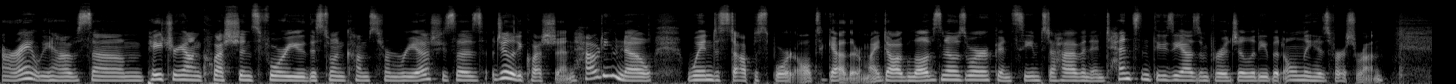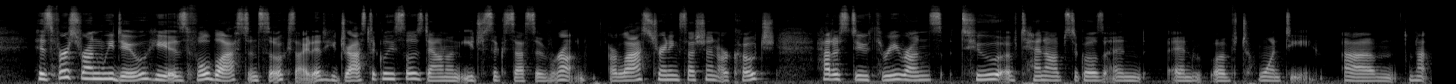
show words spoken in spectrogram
All right, we have some Patreon questions for you. This one comes from Ria. She says, Agility question How do you know when to stop a sport altogether? My dog loves nose work and seems to have an intense enthusiasm for agility, but only his first run. His first run we do, he is full blast and so excited, he drastically slows down on each successive run. Our last training session, our coach had us do three runs, two of 10 obstacles, and and of 20 um, I'm not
